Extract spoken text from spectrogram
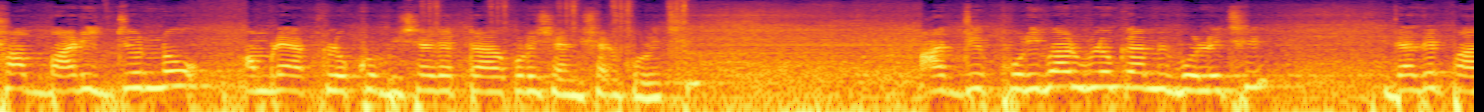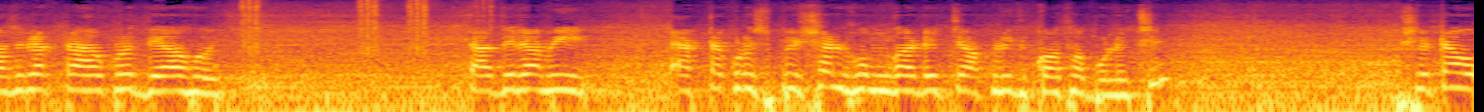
সব বাড়ির জন্য আমরা এক লক্ষ বিশ হাজার টাকা করে স্যাংশন করেছি। আর যে পরিবারগুলোকে আমি বলেছি, যাদের পাঁচ লাখ টাকা করে দেওয়া হয়েছে, তাদের আমি একটা করে স্পেশাল হোমগার্ডের চাকরির কথা বলেছি। সেটাও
